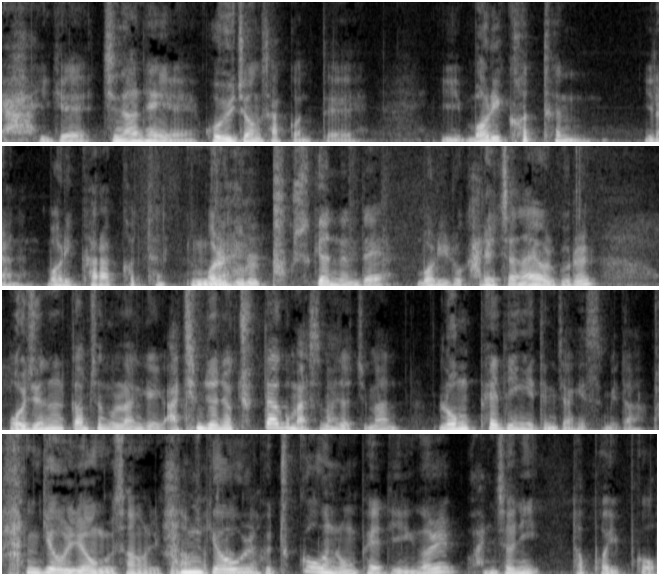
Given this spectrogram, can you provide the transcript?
야 이게 지난해에 고유정 사건 때 이 머리 커튼 이라는 머리카락 커튼 네. 얼굴을 푹 숙였는데 머리로 가렸잖아요 얼굴을 어제는 깜짝 놀란 게 아침 저녁 춥다고 말씀하셨지만 롱패딩이 등장했습니다. 한겨울용 의상을 입고 한겨울 나오셨더라고요. 그 두꺼운 롱패딩을 완전히 덮어 입고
